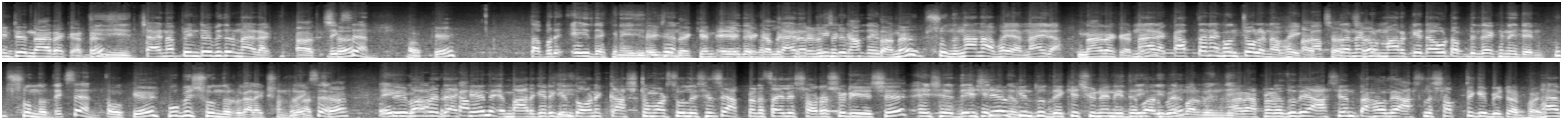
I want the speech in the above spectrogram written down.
ভিতর নাইরা কাট জি চায়না প্রিন্টের ভিতর নাইরা দেখছেন? ওকে তারপরে এই দেখেন এই যে দেখেন, এই একটা collection, হচ্ছে কাপ্তান, হ্যাঁ? খুব সুন্দর। না না ভাইয়া নাইরা নায়রা কাট নাইরা কাপ্তান এখন চলে না ভাই। আচ্ছা, কাপ্তান আচ্ছা। এখন মার্কেট আউট আপনি দেখেন এই দেন। খুব সুন্দর দেখছেন? ওকে খুবই সুন্দর কালেকশন দেখছেন? আচ্ছা এইভাবে দেখেন মার্কেটে কিন্তু অনেক কাস্টমার চলে এসেছে আপনারা চাইলে সরাসরি এসে এসেও কিন্তু দেখে শুনে নিতে পারবেন। আর আপনারা যদি আসেন তাহলে আসলে সব থেকে বেটার হয়। হ্যাঁ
